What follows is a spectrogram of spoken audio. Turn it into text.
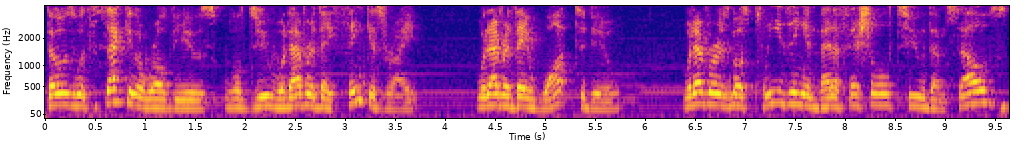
Those with secular worldviews will do whatever they think is right, whatever they want to do, whatever is most pleasing and beneficial to themselves,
